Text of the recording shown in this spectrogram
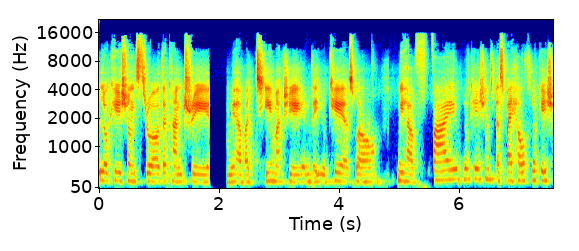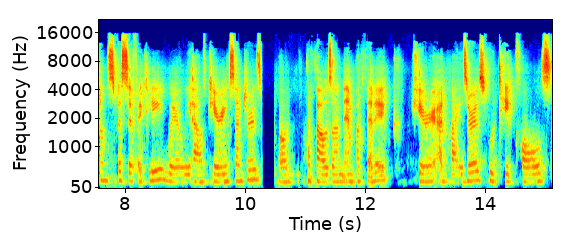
locations throughout the country. We have a team actually in the UK as well. We have five locations, uh, Best Buy Health locations specifically, where we have caring centers, about a thousand empathetic care advisors who take calls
